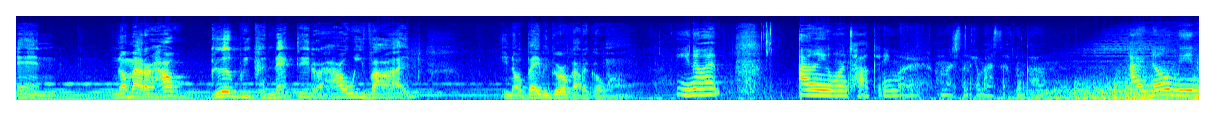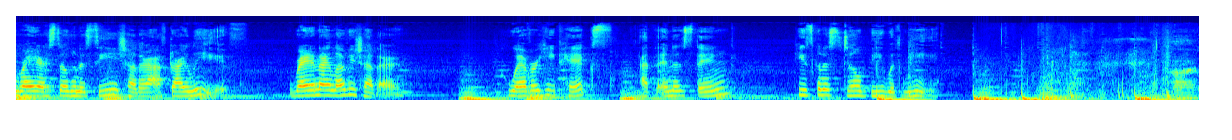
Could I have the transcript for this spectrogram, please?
And no matter how good we connected or how we vibed, you know, baby girl gotta go home. You know what? I don't even want to talk anymore. I'm just gonna get my stuff and go. I know me and Ray are still gonna see each other after I leave. Ray and I love each other. Whoever he picks at the end of this thing, he's gonna still be with me. All right.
